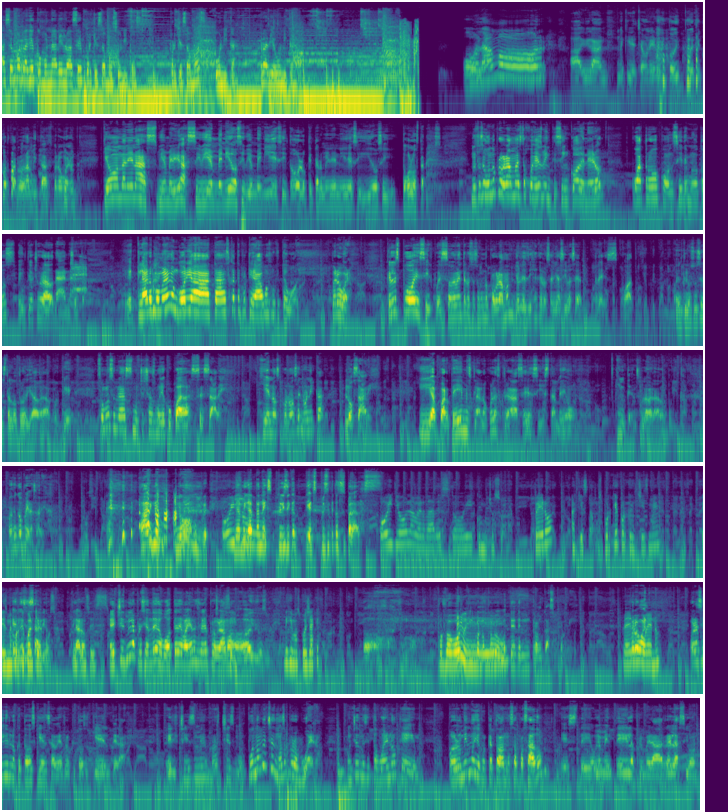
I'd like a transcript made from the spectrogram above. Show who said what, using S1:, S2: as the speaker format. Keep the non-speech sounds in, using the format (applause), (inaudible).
S1: Hacemos radio como nadie lo hace porque somos únicos. Porque somos única. Radio única.
S2: Hola, amor. Ay, oigan, me quería echar un eructo y tuve que cortarlo a la mitad, pero bueno. ¿Qué onda, nenas? Bienvenidas y bienvenidos y bienvenides y todo lo que termine en ides y idos y todos los términos. Nuestro segundo programa este jueves 25 de enero, 4 con 7 minutos, 28 grados. Nah, no es cierto. Eh, claro, comer Longoria, atáscate porque aguas porque te voy. Pero bueno, ¿qué les puedo decir? Pues obviamente nuestro segundo programa, yo les dije que no sabía si iba a ser 3, 4, o incluso si hasta el otro día, ¿verdad? Porque somos unas muchachas muy ocupadas, se sabe. Quien nos conoce en Única lo sabe. Y aparte mezclarlo con las clases, sí está medio intenso, la verdad, un poquito. ¿Qué opinas, amiga?
S3: Pues (laughs)
S2: Ay, no, no, hombre.
S3: Hoy
S2: Mi amiga tan explícita, explícita con sus palabras.
S3: Hoy yo la verdad estoy con mucho sueño. Pero aquí estamos. ¿Por qué? Porque el chisme es mejor
S2: Es
S3: que cualquier cosa.
S2: Claro.
S3: Entonces
S2: el chisme y la presión de bote de vayan a hacer el programa.
S3: Sí.
S2: Ay, Dios mío.
S3: dijimos, pues ya que.
S2: Ay, no. Por favor,
S3: Anyway.
S2: quien conozca a Bebote, denle un trancazo por mí.
S3: Pero,
S2: Pero bueno.
S3: bueno.
S2: Ahora sí, lo que todos quieren saber, lo que todos quieren enterar. El chisme más chismoso. Pues no más chismoso, pero bueno. Un chismecito bueno que, por lo mismo, yo creo que a todas nos ha pasado. Este, obviamente, la primera relación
